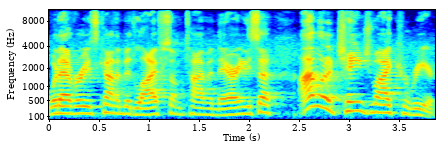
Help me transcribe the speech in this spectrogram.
whatever. He's kind of midlife sometime in there, and he said, "I'm going to change my career."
